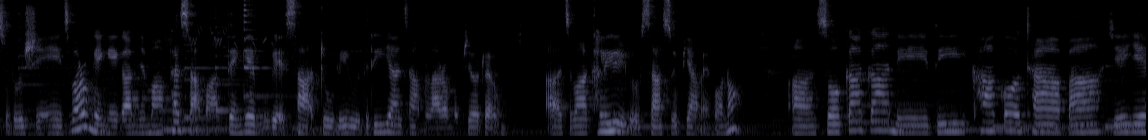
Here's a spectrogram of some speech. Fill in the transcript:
ဆိုလို့ရှိရင်ကျမတို့ငယ်ငယ်ကမြန်မာဖတ်စာမှာသင်ခဲ့မှုတဲ့စာအတူလေးကိုသတိရကြမလားတော့မပြောတော့ဘူးအာကျမကလေးတွေလိုစာစုပြမယ်ပေါ့နော်အာဇောကာကနေသည်ခါကောထားပါရဲရဲ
